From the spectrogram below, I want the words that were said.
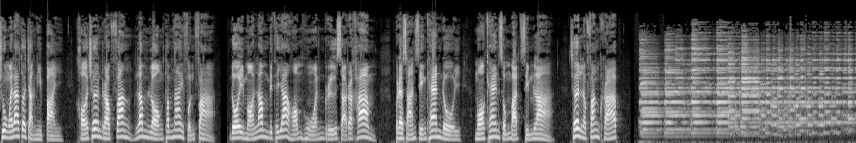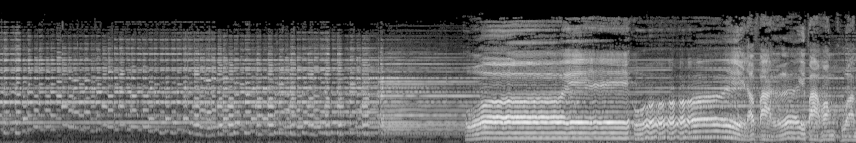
ช่วงเวลาต่อจากนี้ไป ขอเชิญรับฟังล่ำลองทำนายฝนฟ้าโดยหมอล่ำวิทยาหอมหวนหรือสารข้าม ประสานเสียงแค้นโดย หมอแค้นสมบัติสิมลา เชิญรับฟังครับโเอ้ยฝ่าห้องควง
